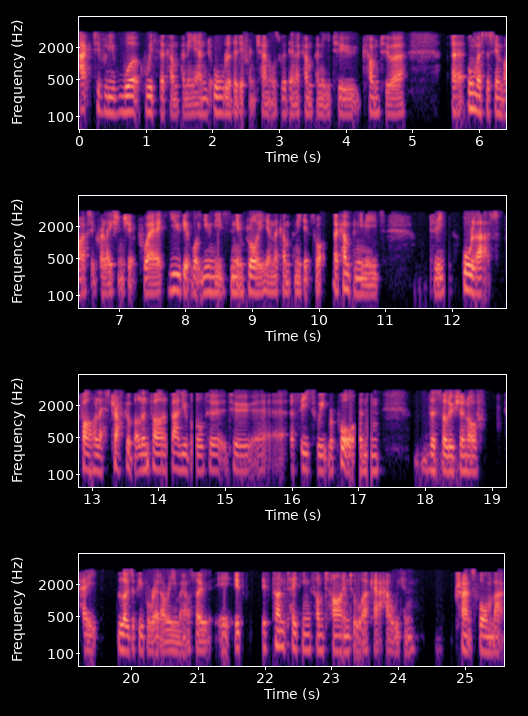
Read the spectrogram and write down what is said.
actively work with the company and all of the different channels within a company to come to a, a, almost a symbiotic relationship where you get what you need as an employee and the company gets what the company needs. All of that's far less trackable and far valuable to, to uh, a C-suite report than the solution of, hey, loads of people read our email. So it, it, it's kind of taking some time to work out how we can transform that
